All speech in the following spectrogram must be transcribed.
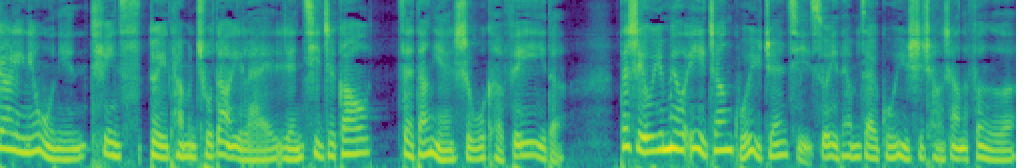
是二零零五年 Twins 对他们出道以来人气之高，在当年是无可非议的。但是由于没有一张国语专辑，所以他们在国语市场上的份额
